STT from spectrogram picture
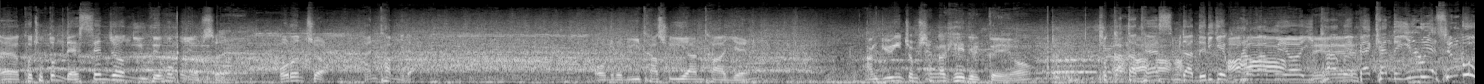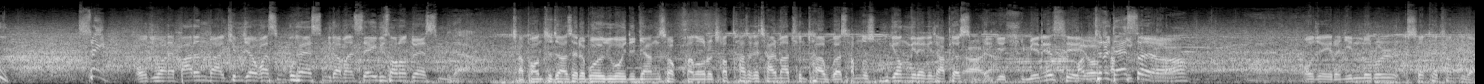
예, 고척돔 넷센전 이후에 홈런이 없어요. 오른쪽 안타입니다. 오늘은 2타수 2안타에 안규영이 좀 생각해야 될 거예요. 툭 갖다 아하. 댔습니다. 느리게 아하. 굴러가고요. 이 네. 타구의 백핸드 1루의 승부. 세이브. 오지환의 빠른 발 김재호가 승부했습니다만 세이브 선언됐습니다. 자 번트 자세를 보여주고 있는 양석환 오늘 첫 타석에 잘 맞춘 타구가 3루수 허경민에게 자, 잡혔습니다. 이게 히메네스예요. 번트를 냈어요. 어제 이런 1루를 선택합니다.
